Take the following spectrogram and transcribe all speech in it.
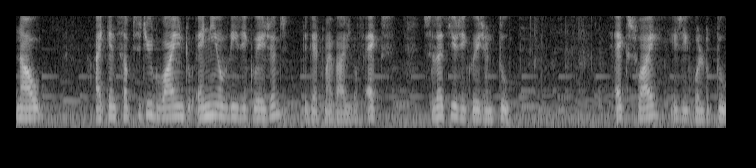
now I can substitute y into any of these equations to get my value of x so let's use equation 2 xy is equal to 2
